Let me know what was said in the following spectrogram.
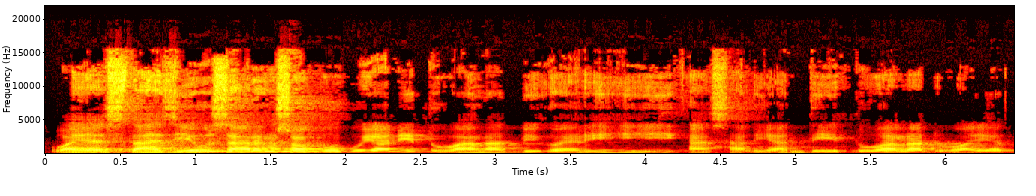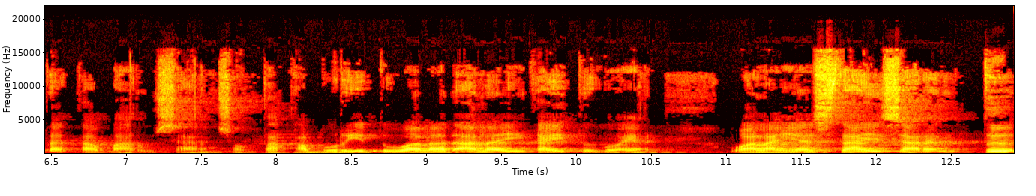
wa yastahziu sareng sok guyon itu walad bi ghairihi kasalianti itu walad wa yatakabaru sareng sok takabur itu walad alai ka itu goer. Wala yastai sareng te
